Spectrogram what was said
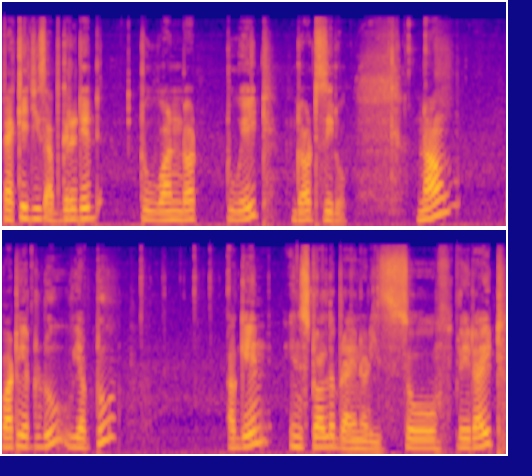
package is upgraded to 1.28.0 now what we have to do we have to again install the binaries. So playwright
